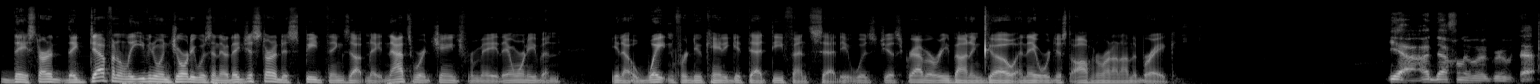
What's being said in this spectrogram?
They started. They definitely, even when Jordy was in there, they just started to speed things up, Nate, and that's where it changed for me. They weren't even, you know, waiting for Duquesne to get that defense set. It was just grab a rebound and go, and they were just off and running on the break. Yeah, I definitely would agree with that.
